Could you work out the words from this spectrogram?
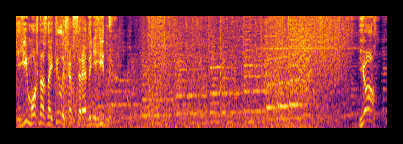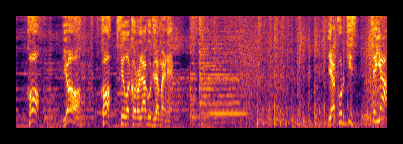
Її можна знайти лише всередині гідних. Йо! Хо! Йо! Хо! Сила королягу для мене. Я Куртіс. Це я!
